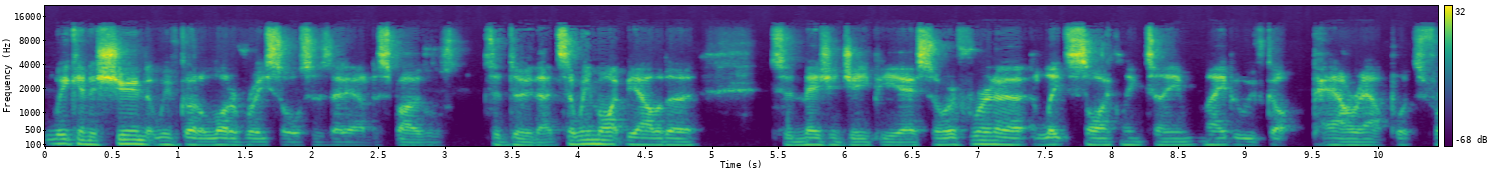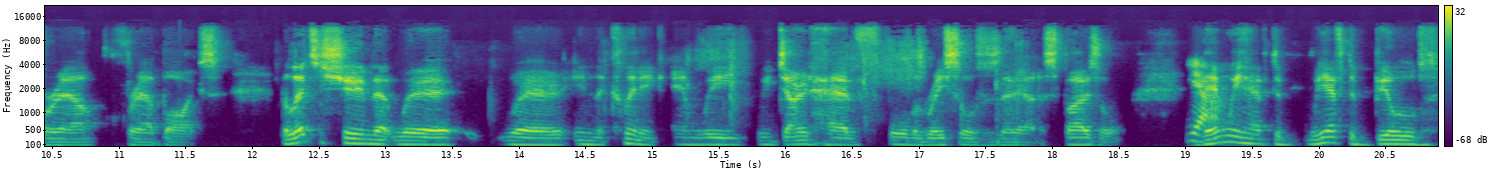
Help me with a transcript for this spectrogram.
we can assume that we've got a lot of resources at our disposal to do that. So we might be able to, to measure GPS, or if we're in an elite cycling team, maybe we've got power outputs for our, for our bikes. But let's assume that we're we're in the clinic and we we don't have all the resources at our disposal yeah. then we have to we have to build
